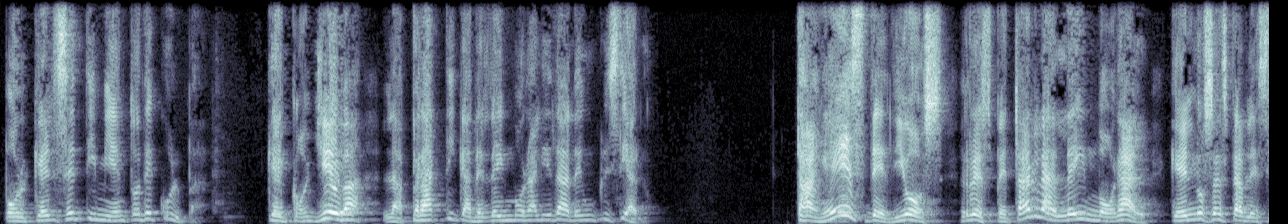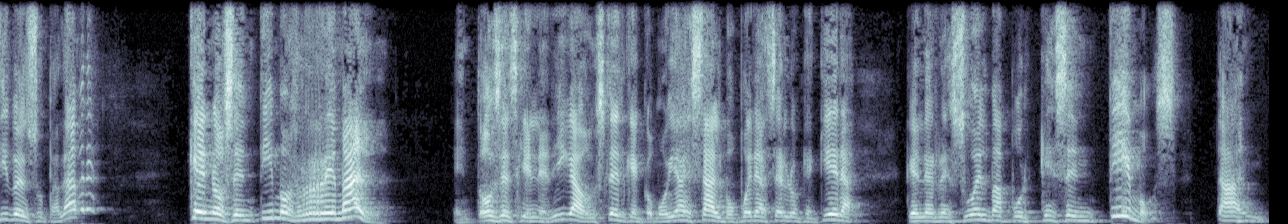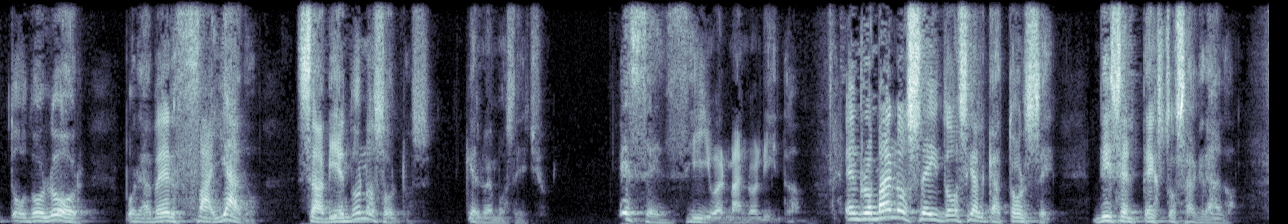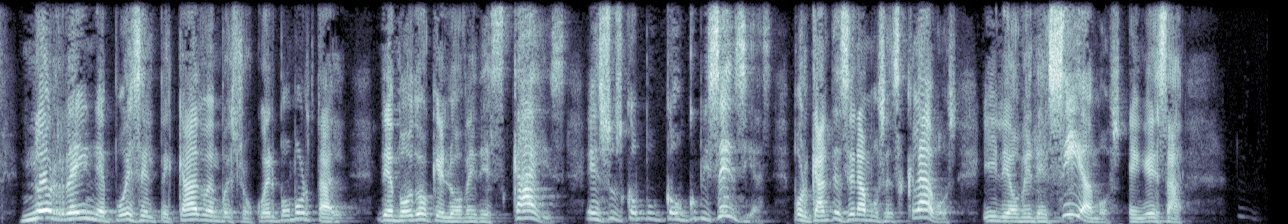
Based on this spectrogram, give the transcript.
por qué el sentimiento de culpa que conlleva la práctica de la inmoralidad de un cristiano? Tan es de Dios respetar la ley moral que Él nos ha establecido en su palabra, que nos sentimos re mal. Entonces, quien le diga a usted que como ya es salvo puede hacer lo que quiera, que le resuelva por qué sentimos tanto dolor por haber fallado, sabiendo nosotros que lo hemos hecho. Es sencillo, hermano lindo. En Romanos 6, 12 al 14 dice el texto sagrado. No reine pues el pecado en vuestro cuerpo mortal, de modo que lo obedezcáis en sus concupiscencias, porque antes éramos esclavos y le obedecíamos en esa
